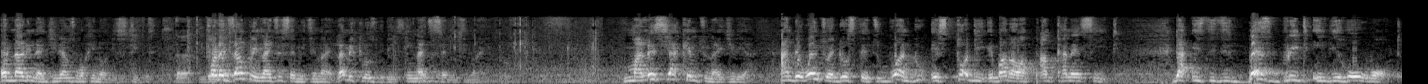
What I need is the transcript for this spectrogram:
ordinary Nigerians walking on the street. Uh, For example, in 1979, let me close with this. In 1979, Malaysia came to Nigeria and they went to Edo State to go and do a study about our palm kernel seed. That is the best breed in the whole world.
